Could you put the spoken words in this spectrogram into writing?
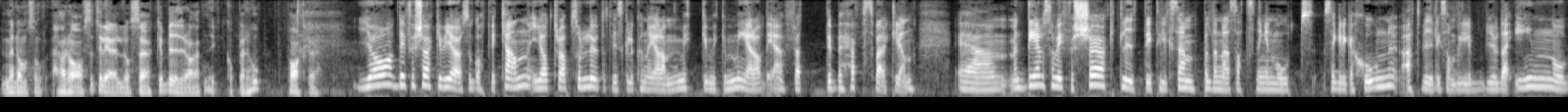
med de som hör av sig till er eller då söker bidrag, att ni kopplar ihop parter? Ja, det försöker vi göra så gott vi kan. Jag tror absolut att vi skulle kunna göra mycket, mycket mer av det för att det behövs verkligen. Ehm, men dels har vi försökt lite i till exempel den här satsningen mot segregation, att vi liksom ville bjuda in och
